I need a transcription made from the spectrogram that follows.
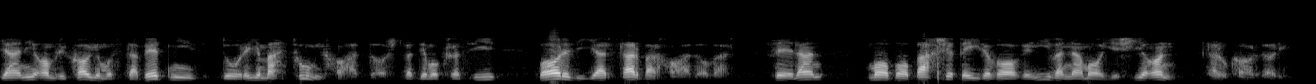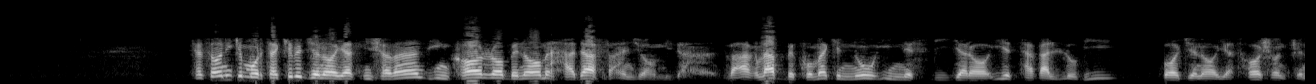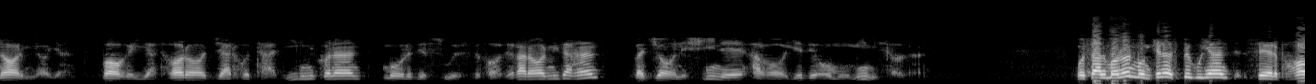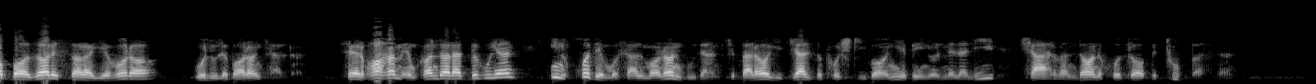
یعنی آمریکای مستبد نیز دوره محتومی خواهد داشت و دموکراسی بار دیگر سر برخواهد آورد. فعلا ما با بخش غیرواقعی و نمایشی آن سر و کار داریم. کسانی که مرتکب جنایت می‌شوند این کار را به نام هدف انجام می‌دهند و اغلب به کمک نوعی نسبیگرایی تقلبی با جنایتهاشان کنار میآیند. واقعیتها را جرح و تعدیل می کنند مورد سوء استفاده قرار می دهند و جانشین عقاید عمومی می سازند مسلمانان ممکن است بگویند سربها بازار سارایوو را گلوله باران کردند. سربها هم امکان دارد بگویند این خود مسلمانان بودند که برای جلب پشتیبانی بین المللی شهروندان خود را به توپ بستند.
